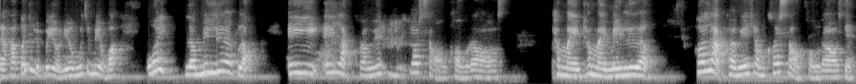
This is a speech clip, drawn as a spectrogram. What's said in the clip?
นะคะ ก็จะมีประโยชน์นิยมก็จะมีบอกว่าโอ้ยเราไม่เลือกหรอกไอ้ไอ้หลักความยุติธรรมข้อสองของเราทำไมทำไมไม่เลือก เพราะหลักความยุติธรรมข้อสองของเราเนี่ย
